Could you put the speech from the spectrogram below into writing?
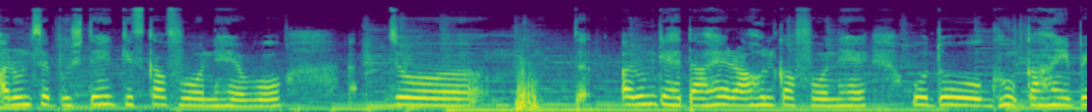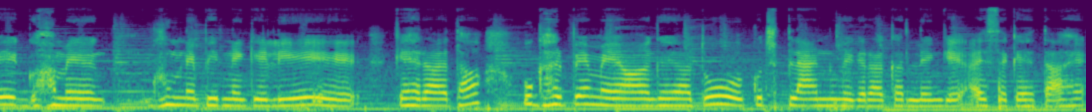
अरुण से पूछते हैं किसका फ़ोन है वो। जो अरुण कहता है राहुल का फ़ोन है वो तो कहीं पे हमें घूमने फिरने के लिए कह रहा था। वो घर पे मैं आ गया तो कुछ प्लान वगैरह कर लेंगे ऐसे कहता है।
